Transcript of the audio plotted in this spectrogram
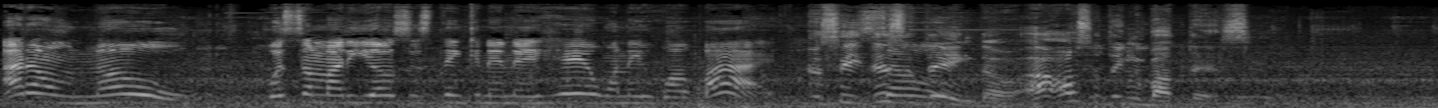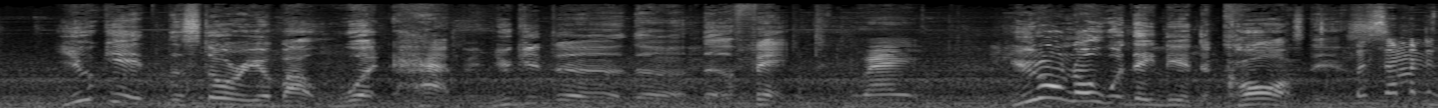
I don't know what somebody else is thinking in their head when they walk by. But See, this is the thing though. I also think about this. You get the story about what happened. You get the the, the effect. Right? You don't know what they did to cause this. But some of the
